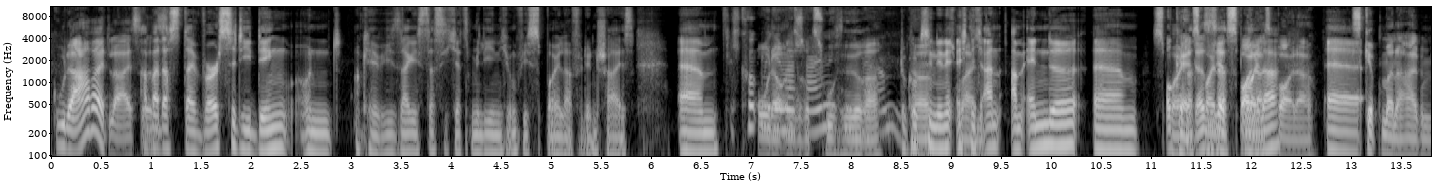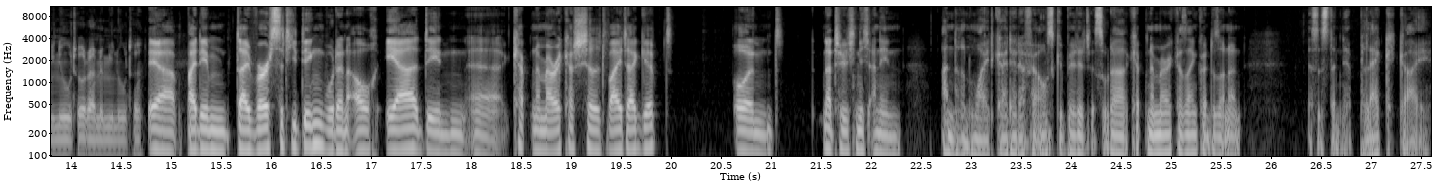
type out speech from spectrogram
gute Arbeit leistest. Aber das Diversity-Ding und, okay, wie sage ich es, dass ich jetzt Millie nicht irgendwie Spoiler für den Scheiß. Ähm, Ich guck Oder unsere Zuhörer. nicht mehr an. du guckst Ja, ihn dir echt mein- nicht an. Am Ende, ähm, Spoiler, okay, das Spoiler, ist jetzt Spoiler, Spoiler. Spoiler. Äh, Skip mal eine halbe Minute oder eine Minute. Ja, bei dem Diversity-Ding, wo dann auch er den äh, Captain America-Schild weitergibt und natürlich nicht an den anderen White Guy, der dafür ausgebildet ist oder Captain America sein könnte, sondern es ist dann der Black Guy,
